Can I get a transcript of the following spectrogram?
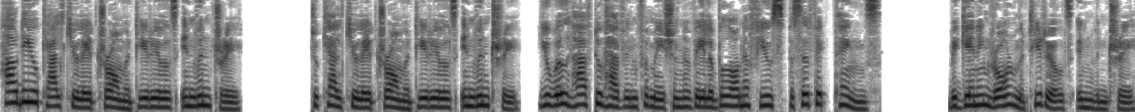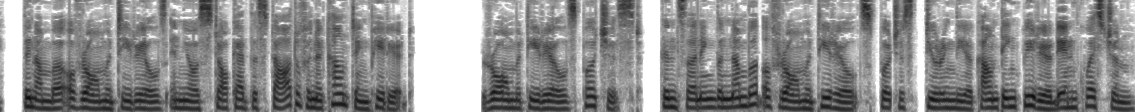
How do you calculate raw materials inventory? To calculate raw materials inventory, you will have to have information available on a few specific things. Beginning raw materials inventory the number of raw materials in your stock at the start of an accounting period. Raw materials purchased, concerning the number of raw materials purchased during the accounting period in question.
